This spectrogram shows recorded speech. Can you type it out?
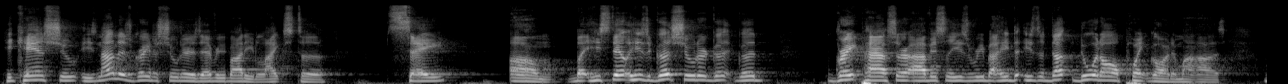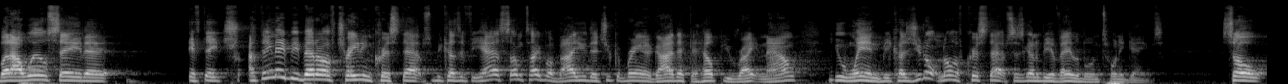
he can shoot. He's not as great a shooter as everybody likes to say, um, but he's still he's a good shooter, good good, great passer. Obviously, he's a rebound. He, he's a do it all point guard in my eyes. But I will say that if they, tr- I think they'd be better off trading Kristaps because if he has some type of value that you could bring a guy that could help you right now, you win because you don't know if Kristaps is going to be available in 20 games. So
